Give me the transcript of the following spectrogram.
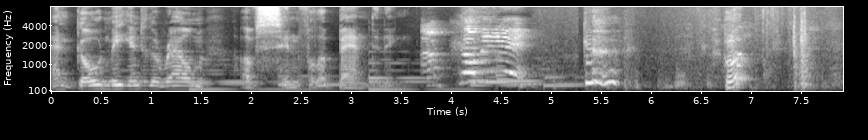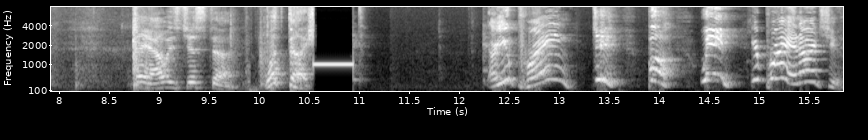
and goad me into the realm of sinful abandoning. I'm coming in! Huh? Hey, I was just, uh. What the shit? Are you praying? Gee, bah, we! You're praying, aren't you?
